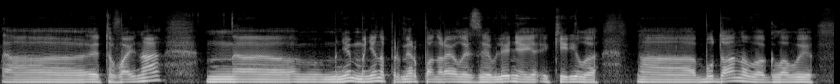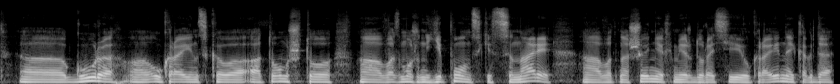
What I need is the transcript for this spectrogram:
эта война. А, мне, мне, например, понравилось заявление Кирилла а, Буданова, главы ГУРа украинского, о том, что возможен японский сценарий в отношениях между Россией и Украиной, когда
